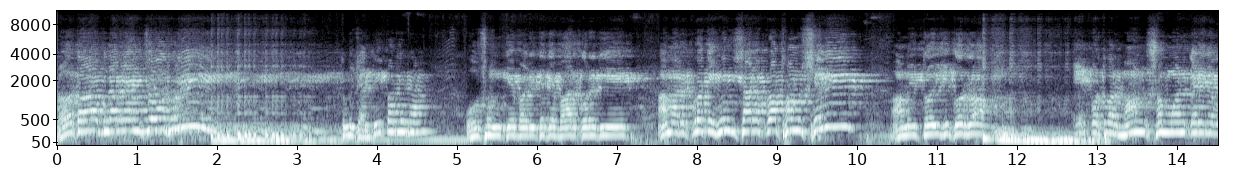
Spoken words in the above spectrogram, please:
প্রতাপ নারায়ণ চৌধুরী। তুমি জানতেই পারলে না ওসুমকে বাড়ি থেকে বার করে দিয়ে আমার প্রতিহিংসার প্রথম সিঁড়ি আমি তৈরি করলাম। এরপর তোমার মান সম্মান কেড়ে নেব।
